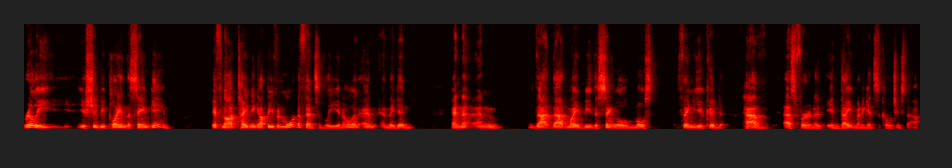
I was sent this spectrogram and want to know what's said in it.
really you should be playing the same game, if not tightening up even more defensively, you know, and and and they didn't. And and that that might be the single most thing you could have as for an indictment against the coaching staff.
